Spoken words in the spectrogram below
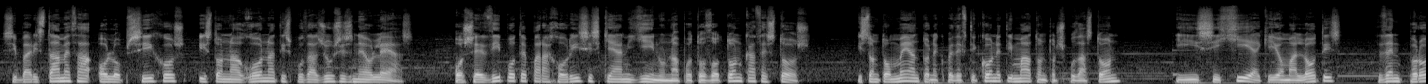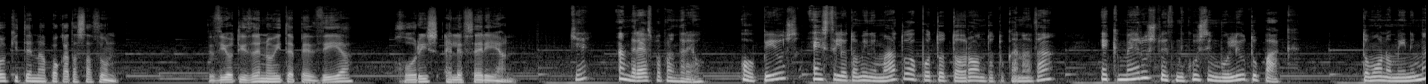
Συμπαριστάμεθα ολοψύχως εις τον αγώνα της σπουδαζούσης νεολαίας. Οσεδήποτε παραχωρήσεις και αν γίνουν από το δοτόν καθεστώς εις τον τομέα των εκπαιδευτικών ετοιμάτων των σπουδαστών, η ησυχία και η ομαλότης δεν πρόκειται να αποκατασταθούν. Διότι δεν νοείται παιδεία χωρίς ελευθερία. Και Ανδρέας Παπανδρέου, ο οποίος έστειλε το μήνυμά του από το Τορόντο του Καναδά εκ μέρους του Εθνικού Συμβουλίου του ΠΑΚ. Το μόνο μήνυμα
